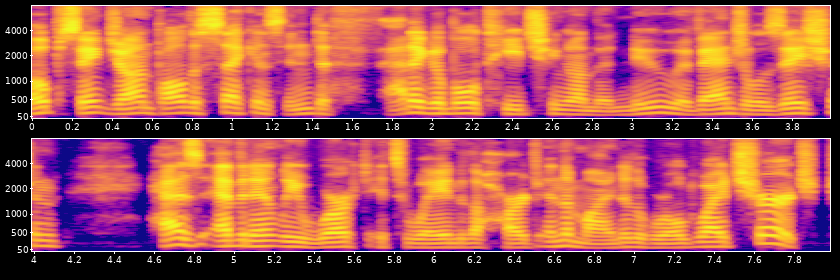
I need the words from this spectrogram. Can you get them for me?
Pope St. John Paul II's indefatigable teaching on the new evangelization has evidently worked its way into the heart and the mind of the worldwide church,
